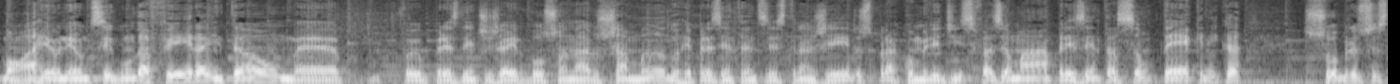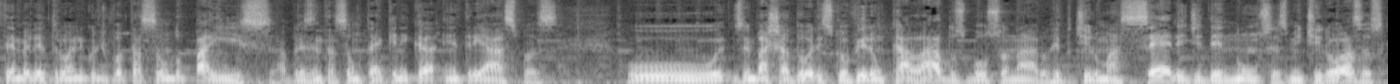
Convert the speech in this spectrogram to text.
Bom, a reunião de segunda-feira, então, é, foi o presidente Jair Bolsonaro chamando representantes estrangeiros para, como ele disse, fazer uma apresentação técnica sobre o sistema eletrônico de votação do país. Apresentação técnica entre aspas. Os embaixadores que ouviram calados Bolsonaro repetir uma série de denúncias mentirosas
